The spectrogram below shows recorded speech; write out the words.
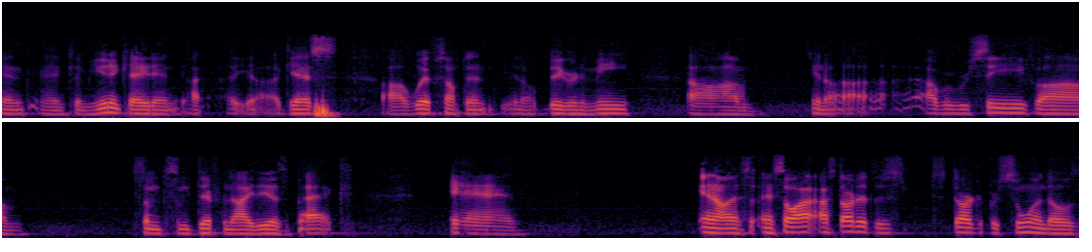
and, and communicating. I, I guess uh, with something you know bigger than me. Um, you know, I, I would receive um, some some different ideas back, and and I, and so I, I started to started pursuing those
